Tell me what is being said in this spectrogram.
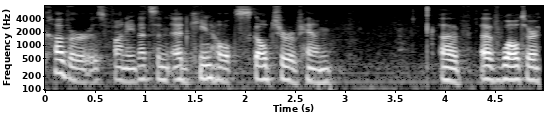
cover is funny. That's an Ed Kienholz sculpture of him, of of Walter.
